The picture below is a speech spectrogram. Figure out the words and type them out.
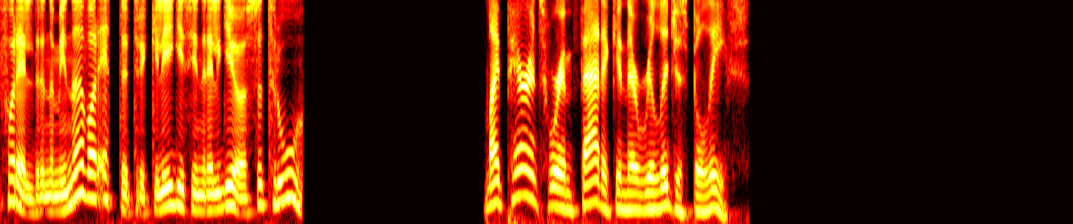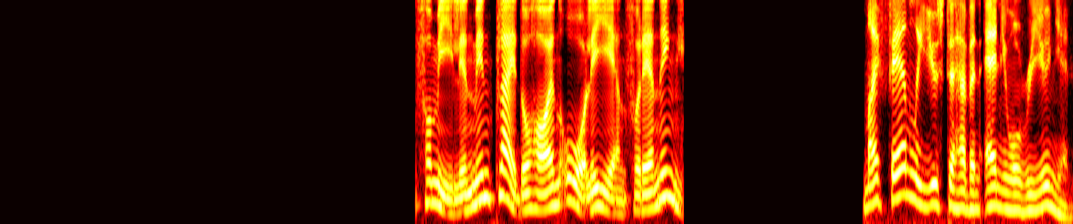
Foreldrene mine var ettertrykkelige i sin religiøse tro. My parents were emphatic in their religious beliefs. Familien min pleide å ha en årlig gjenforening. My family used to have an annual reunion.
